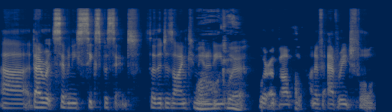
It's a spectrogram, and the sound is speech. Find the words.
uh, they were at 76%. So the design community wow, okay. were, were above the kind of average for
